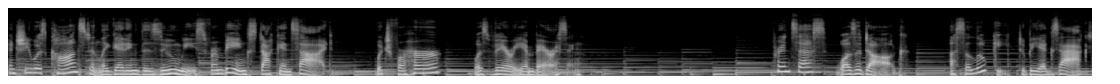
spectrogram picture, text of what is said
and she was constantly getting the zoomies from being stuck inside, which for her was very embarrassing. Princess was a dog, a Saluki to be exact,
